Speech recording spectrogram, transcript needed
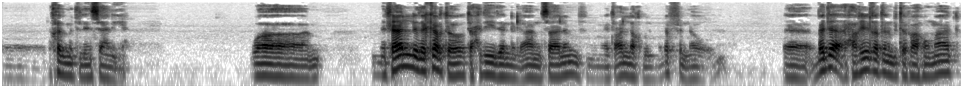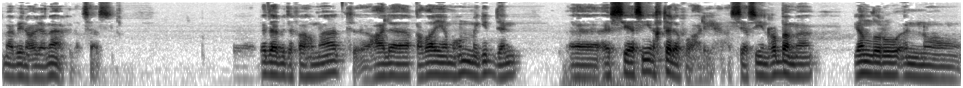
آه، لخدمة الإنسانية. و المثال اللي ذكرته تحديدا الآن سالم فيما يتعلق بالملف النووي آه، بدأ حقيقة بتفاهمات ما بين علماء في الأساس. بدأ بتفاهمات على قضايا مهمة جدا آه، السياسيين اختلفوا عليها. السياسيين ربما ينظروا أنه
